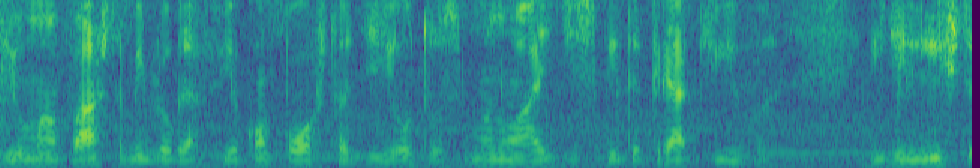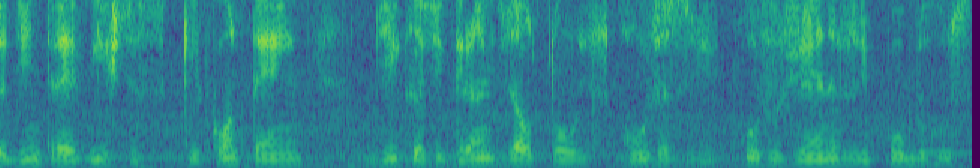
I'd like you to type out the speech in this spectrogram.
de uma vasta bibliografia composta de outros manuais de escrita criativa e de lista de entrevistas que contém dicas de grandes autores cujas, cujos gêneros e públicos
